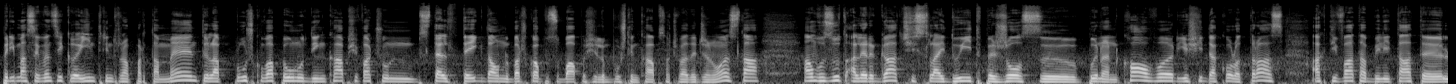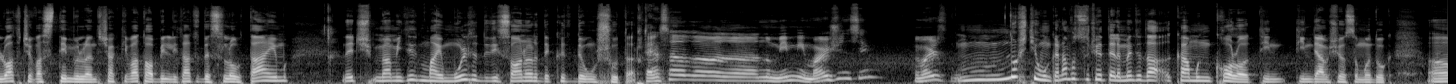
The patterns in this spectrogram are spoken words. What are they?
prima secvență e că intri într-un apartament, îl apuci cumva pe unul din cap și faci un stealth takedown, îl bagi cu capul sub apă și îl împuști în cap sau ceva de genul ăsta. Am văzut alergat și slide-uit pe jos uh, până în cover, ieșit de acolo tras, activat abilitate, luat ceva stimulant și activat o abilitate de slow time. Deci mi-am amintit mai mult de Dishonored decât de un shooter. Putem să-l uh, numim Emergency? Emergency? Mm, Nu știu încă, n-am văzut suficiente elemente, dar cam încolo tin- tindeam și eu să mă duc. Uh,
